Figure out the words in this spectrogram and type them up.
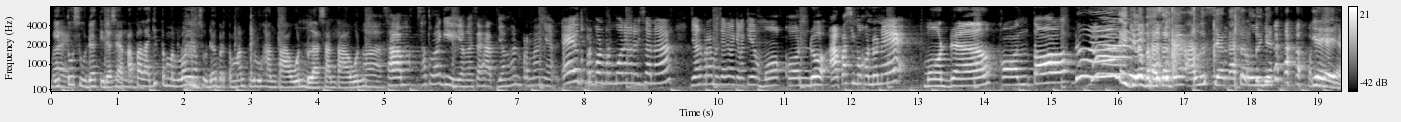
Hmm. Itu sudah tidak sehat. Apalagi temen lo yang sudah berteman puluhan tahun, belasan tahun. Nah, sam satu lagi yang gak sehat, jangan pernah nya. Eh untuk perempuan-perempuan yang ada di sana, jangan pernah mencari laki-laki yang mau kondo. Apa sih mau kondo nek? Modal Kontol. doang. Eh gila bahasa gue yang halus yang kasar elunya. Iya iya iya.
